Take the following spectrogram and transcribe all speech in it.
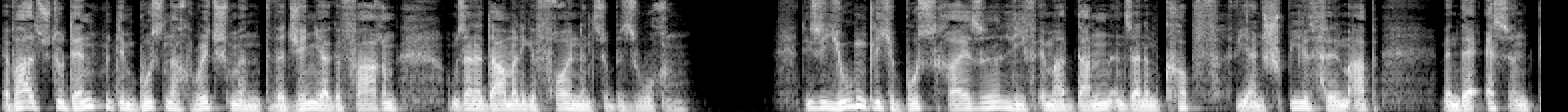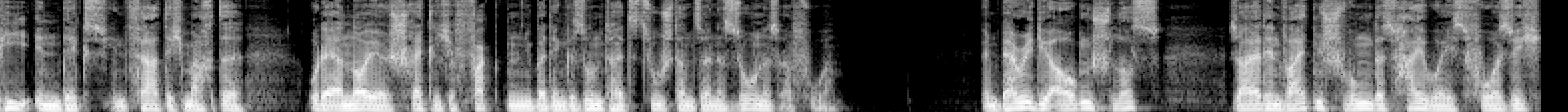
er war als Student mit dem Bus nach Richmond, Virginia gefahren, um seine damalige Freundin zu besuchen. Diese jugendliche Busreise lief immer dann in seinem Kopf wie ein Spielfilm ab, wenn der S&P-Index ihn fertig machte oder er neue schreckliche Fakten über den Gesundheitszustand seines Sohnes erfuhr. Wenn Barry die Augen schloss, sah er den weiten Schwung des Highways vor sich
